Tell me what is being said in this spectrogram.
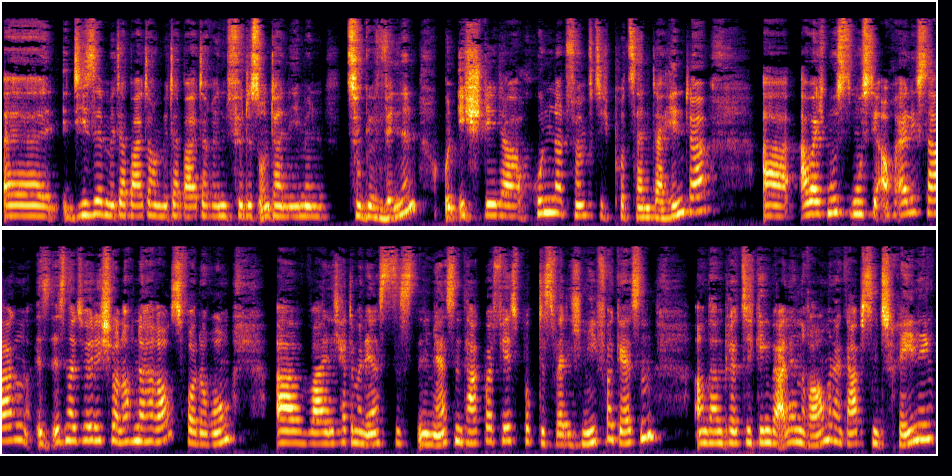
äh, diese Mitarbeiter und Mitarbeiterinnen für das Unternehmen zu gewinnen. Und ich stehe da 150 Prozent dahinter. Äh, aber ich muss, muss dir auch ehrlich sagen, es ist natürlich schon auch eine Herausforderung, äh, weil ich hatte mein erstes, den ersten Tag bei Facebook, das werde ich nie vergessen. Und dann plötzlich gingen wir alle in den Raum und da gab es ein Training,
